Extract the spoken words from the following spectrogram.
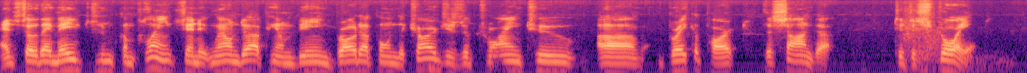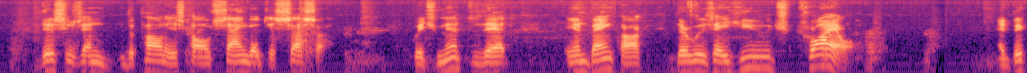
and so they made some complaints, and it wound up him being brought up on the charges of trying to uh, break apart the Sangha, to destroy it. This is in the Pali is called Sangha Disesa, which meant that in Bangkok there was a huge trial. And Bhikkhu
